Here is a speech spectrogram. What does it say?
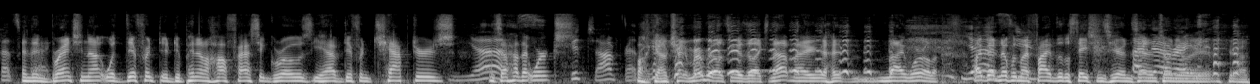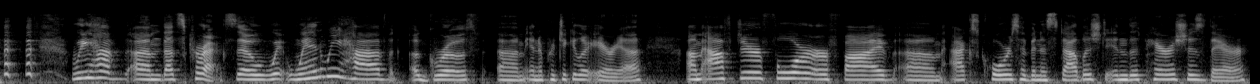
That's and then branching out with different, depending on how fast it grows, you have different chapters. Yes. Is that how that works? Good job, brother. Okay, I'm trying to remember those things. Like, it's not my my world. I've got Yes, enough with my five little stations here in the San know, Antonio right? area. Yeah. We have, um, that's correct. So w- when we have a growth um, in a particular area, um, after four or five um, ACTS cores have been established in the parishes there,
